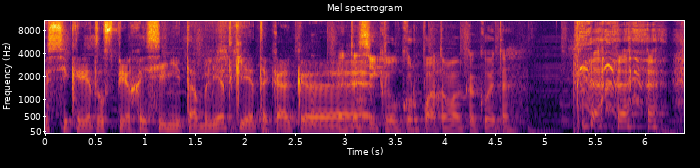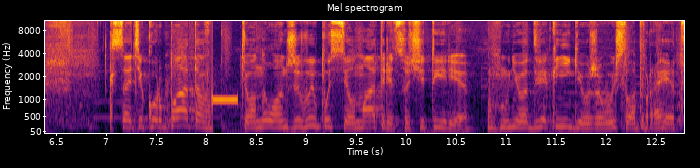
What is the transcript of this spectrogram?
Секрет успеха синей таблетки это как... э, Это сиквел Курпатова какой-то. Кстати, Курпатов, он, он же выпустил «Матрицу 4». У него две книги уже вышло про это.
